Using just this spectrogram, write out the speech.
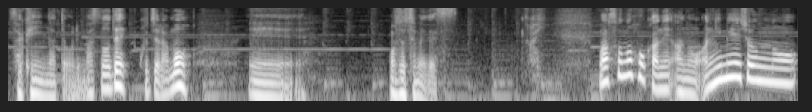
作品になっておりますのでこちらも、えー、おすすめです。はいまあ、その他ねあのアニメーションの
